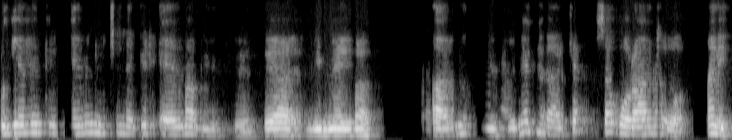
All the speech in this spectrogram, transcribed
Bu gemi, geminin içinde bir elma büyüklüğü veya bir meyve armut büyüklüğü ne kadarken mesela orantı o. Hani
